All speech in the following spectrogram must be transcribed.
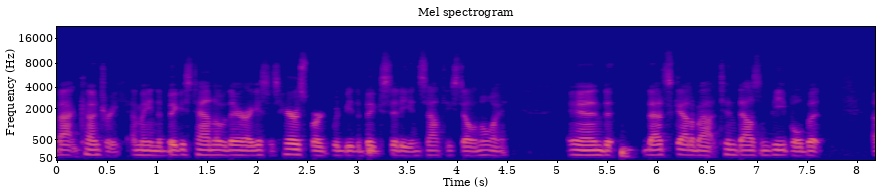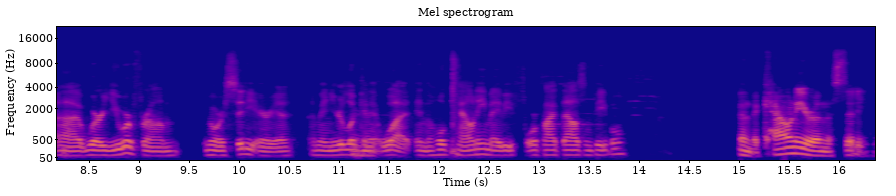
back country. I mean, the biggest town over there, I guess, is Harrisburg, would be the big city in southeast Illinois, and that's got about ten thousand people. But uh, where you were from, North City area, I mean, you're looking mm-hmm. at what in the whole county, maybe four or five thousand people. In the county or in the city?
